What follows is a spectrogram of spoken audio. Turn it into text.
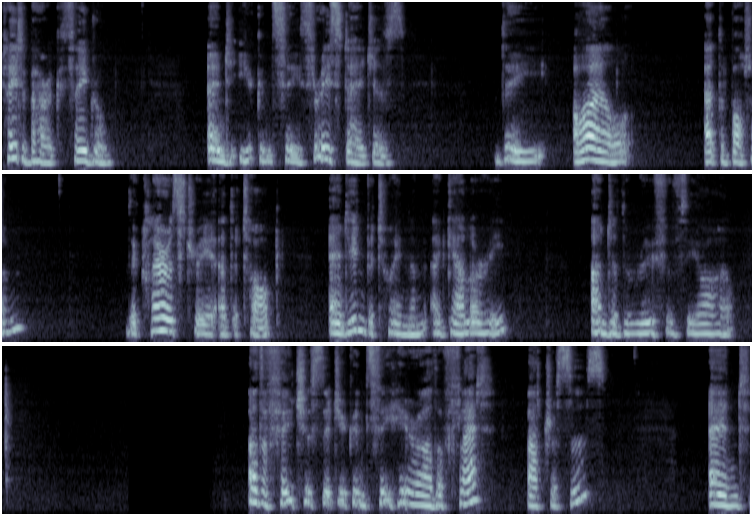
Peterborough Cathedral, and you can see three stages the aisle at the bottom, the clerestory at the top, and in between them a gallery under the roof of the aisle. Other features that you can see here are the flat buttresses and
